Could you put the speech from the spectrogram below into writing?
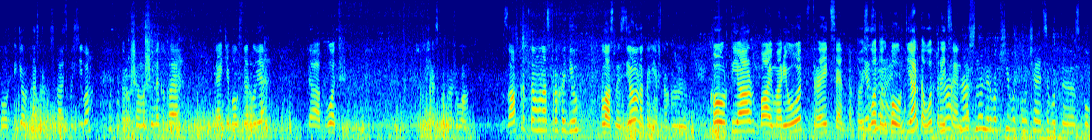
порт. Идем, нас пропускают, спасибо. Хорошая машина какая. Дайте Бог здоровья. Так, вот. Сейчас покажу вам. Завтрак там у нас проходил. Классно сделано, конечно. Courtyard by Marriott Trade Center. То есть Я вот он знаю. Courtyard, а вот Trade На- Center. наш номер вообще вот получается вот э, сбоку.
